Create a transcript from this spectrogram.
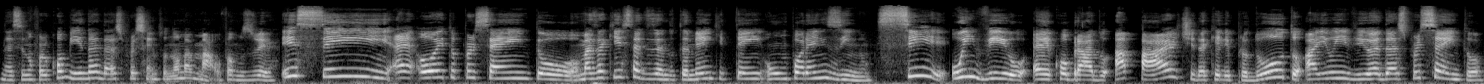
né? Se não for comida, é 10% no normal. Vamos ver. E sim, é 8%. Mas aqui está dizendo também que tem um porémzinho. Se o envio é cobrado a parte daquele produto, aí o envio é 10%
